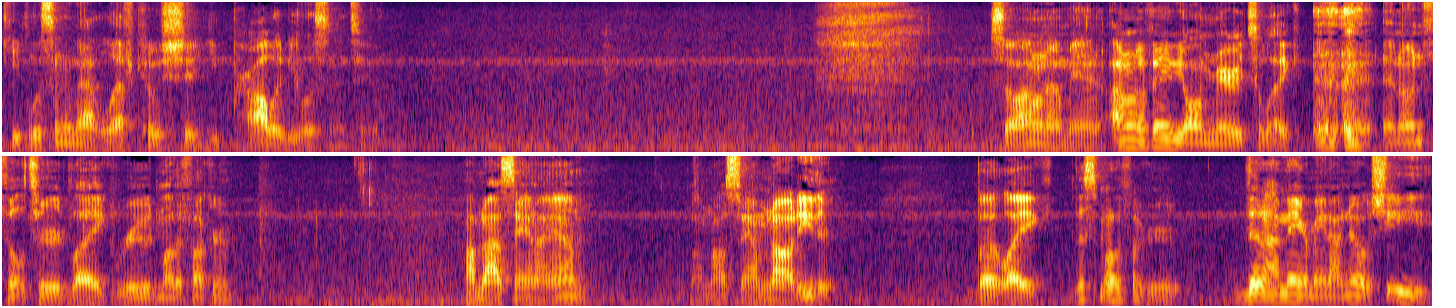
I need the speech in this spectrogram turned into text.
Keep listening to that left coast shit you probably be listening to. So I don't know, man. I don't know if any of y'all are married to like an unfiltered, like rude motherfucker. I'm not saying I am. I'm not saying I'm not either. But like this motherfucker that I may or may not know, she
